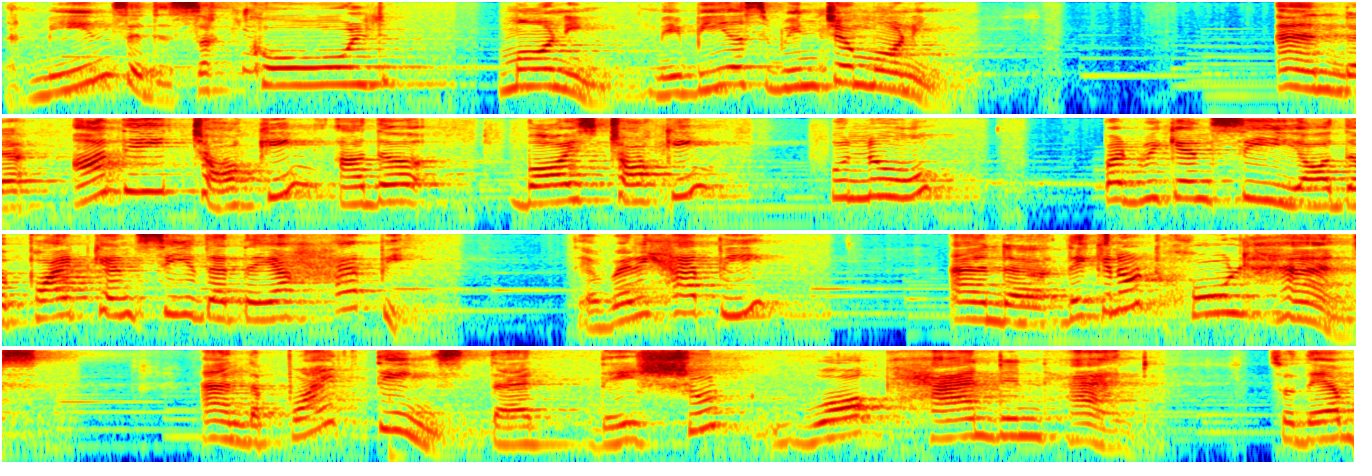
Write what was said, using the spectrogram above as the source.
That means it is a cold morning, maybe a winter morning. And uh, are they talking? Are the boys talking? Oh no. But we can see, or the poet can see that they are happy. They are very happy and uh, they cannot hold hands. And the poet thinks that they should walk hand in hand. So they are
